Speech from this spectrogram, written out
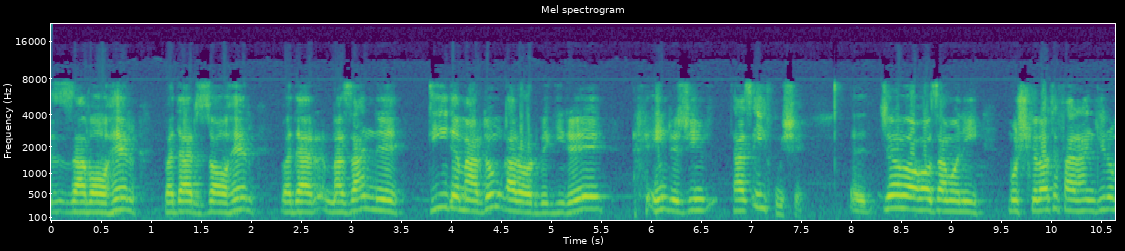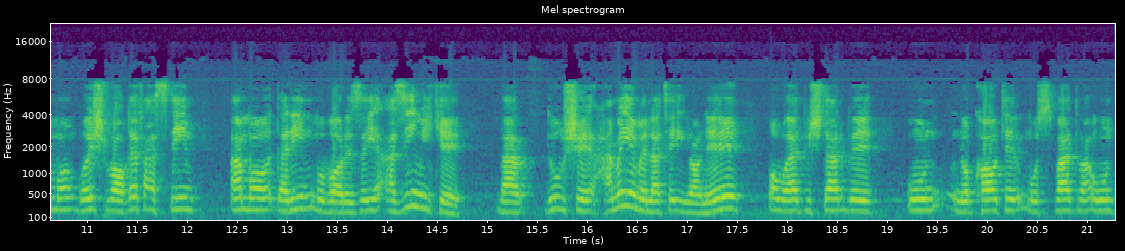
زواهر و در ظاهر و در مزن دید مردم قرار بگیره این رژیم تضعیف میشه. جناب آقا زمانی مشکلات فرهنگی رو ما باش واقف هستیم اما در این مبارزه عظیمی که بر دوش همه ملت ایرانه ما باید بیشتر به اون نکات مثبت و اون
